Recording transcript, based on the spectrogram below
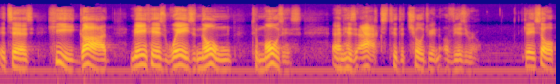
It says, He, God, made his ways known to Moses and his acts to the children of Israel. Okay, so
